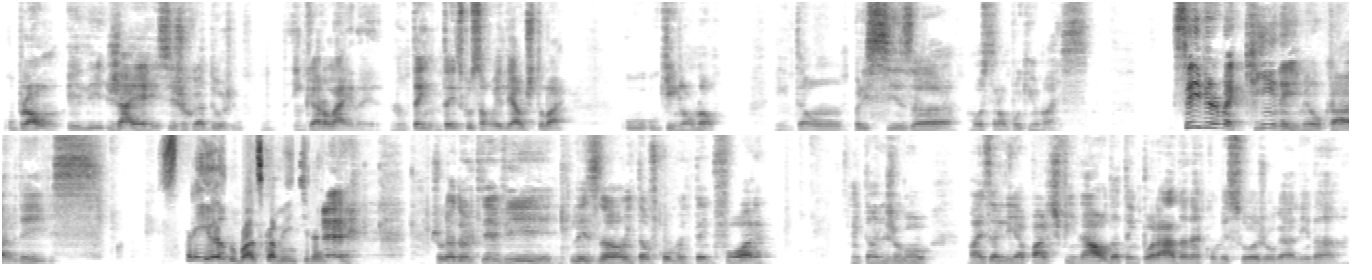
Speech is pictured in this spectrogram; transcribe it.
O Brown, ele já é esse jogador em Carolina. Não tem, não tem discussão, ele é o titular. O, o Kinlaw não. Então precisa mostrar um pouquinho mais. Xavier McKinney, meu caro Davis. Estreando, basicamente, né? É. Jogador que teve lesão, então ficou muito tempo fora. Então ele jogou mais ali a parte final da temporada, né? Começou a jogar ali na,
